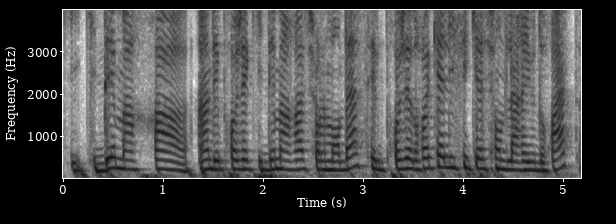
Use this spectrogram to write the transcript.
qui, qui démarrera, un des projets qui démarrera sur le mandat, c'est le projet de requalification de la rive droite,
